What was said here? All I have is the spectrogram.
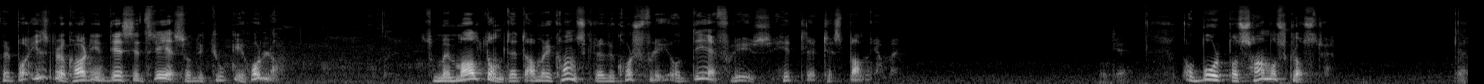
For på Innsbruck har de en DC-3 som de tok i Holland. Som er malt om til et amerikansk Røde Kors-fly, og det flys Hitler til Spania med og bor på Samosklosteret. Ja.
